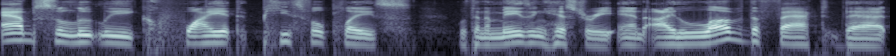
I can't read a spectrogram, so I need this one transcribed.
Absolutely quiet, peaceful place with an amazing history, and I love the fact that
